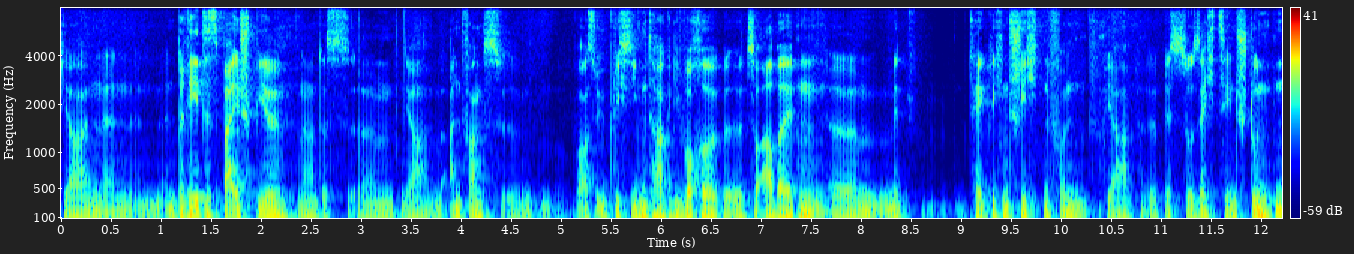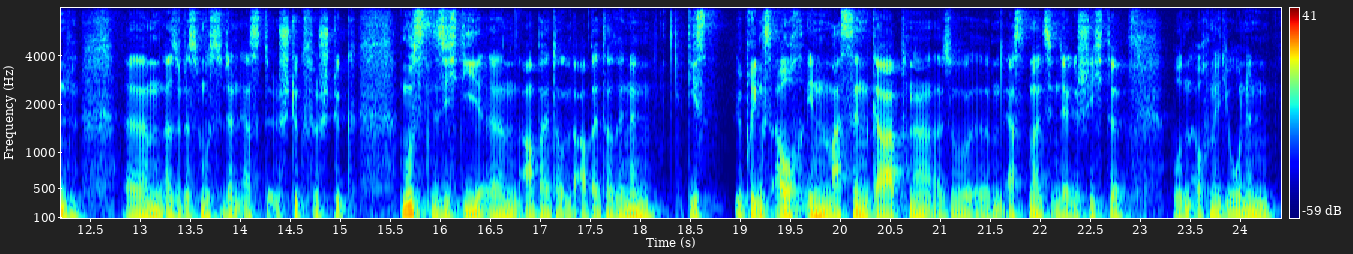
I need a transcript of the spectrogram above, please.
ja, ein, ein, ein beredtes Beispiel. Ne, das, ähm, ja, anfangs äh, war es üblich, sieben Tage die Woche äh, zu arbeiten äh, mit täglichen Schichten von ja, bis zu 16 Stunden. Ähm, also das musste dann erst Stück für Stück, mussten sich die ähm, Arbeiter und Arbeiterinnen, die es übrigens auch in Massen gab, ne, also ähm, erstmals in der Geschichte wurden auch Millionen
